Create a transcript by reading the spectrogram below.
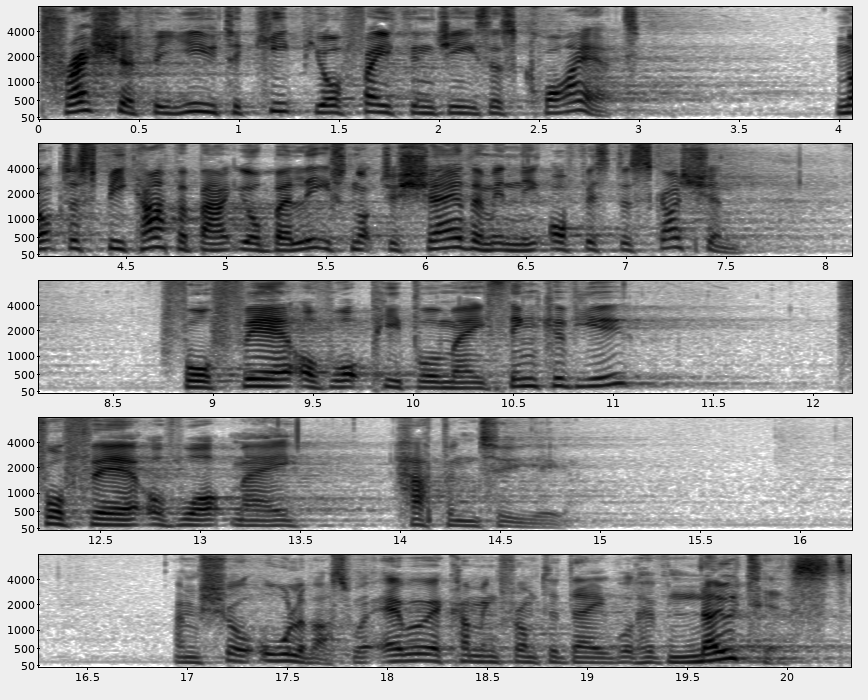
pressure for you to keep your faith in Jesus quiet, not to speak up about your beliefs, not to share them in the office discussion, for fear of what people may think of you, for fear of what may happen to you. I'm sure all of us, wherever we're coming from today, will have noticed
